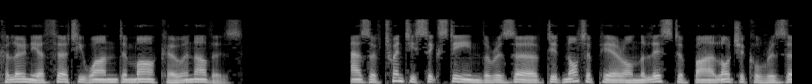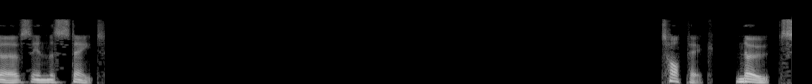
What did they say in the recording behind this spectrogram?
Colônia 31 de Marco and others. As of 2016 the reserve did not appear on the list of biological reserves in the state. Notes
